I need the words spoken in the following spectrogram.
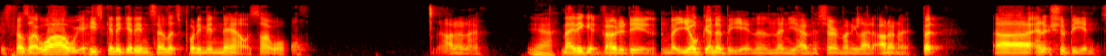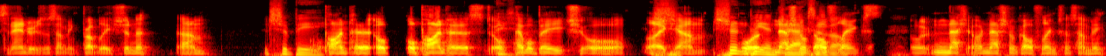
it feels like, well, he's going to get in, so let's put him in now. It's like, well, I don't know. Yeah. Maybe get voted in, but you're going to be in, and then you have the ceremony later. I don't know. But, uh, and it should be in St Andrews or something, probably, shouldn't it? Um, It should be. Pinehurst or, or Pinehurst or Pebble Beach or like um Shouldn't or be in National Golf Links or national or National Golf Links or something.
